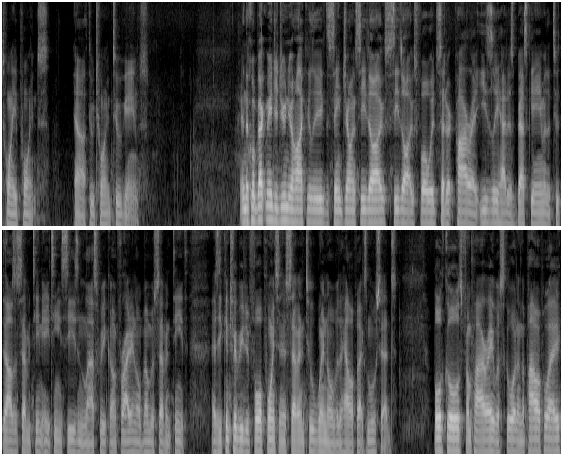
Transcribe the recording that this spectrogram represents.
20 points uh, through 22 games. In the Quebec Major Junior Hockey League, the St. John Sea Dogs, Sea Dogs forward Cedric Pare easily had his best game of the 2017-18 season last week on Friday, November 17th, as he contributed four points in a 7-2 win over the Halifax Mooseheads. Both goals from Pare were scored on the power play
